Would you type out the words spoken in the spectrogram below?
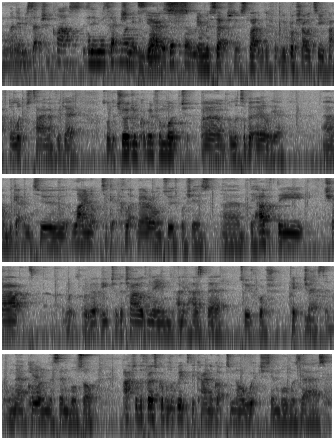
Um, and in reception class, and in reception it's slightly yes, different. in reception it's slightly different. We brush our teeth after lunchtime every day. So the children come in from lunch um, a little bit earlier. Um, we get them to line up to get collect their own toothbrushes. Um, they have the chart with each of the child's names and it has their toothbrush picture their and their colour yeah. and the symbol. So after the first couple of weeks they kind of got to know which symbol was theirs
